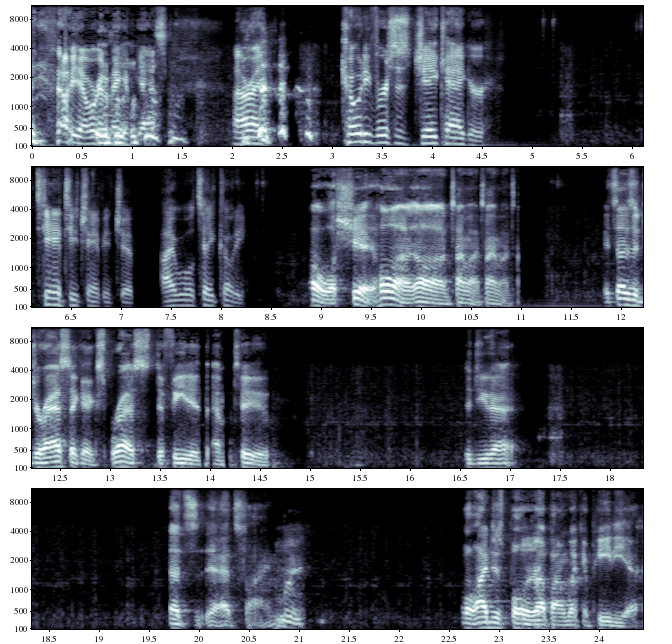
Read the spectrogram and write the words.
Oh yeah, we're gonna make him guess. All right, Cody versus Jake Hager, TNT Championship. I will take Cody. Oh well, shit. Hold on. Hold on. Time out. Time out. It says a Jurassic Express defeated them too. Did you have? That's that's fine. Wait, Well, I just pulled it up on Wikipedia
